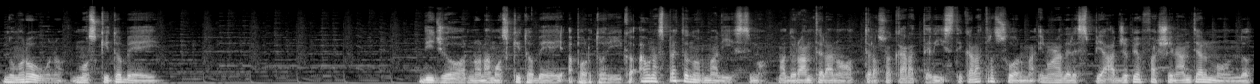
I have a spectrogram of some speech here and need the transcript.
Numero 1. Mosquito Bay di giorno la Mosquito Bay a Porto Rico ha un aspetto normalissimo, ma durante la notte la sua caratteristica la trasforma in una delle spiagge più affascinanti al mondo.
